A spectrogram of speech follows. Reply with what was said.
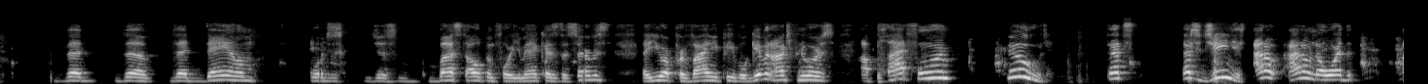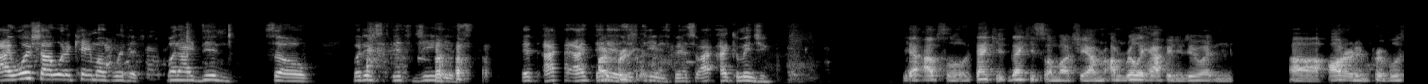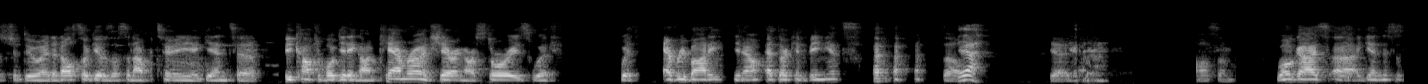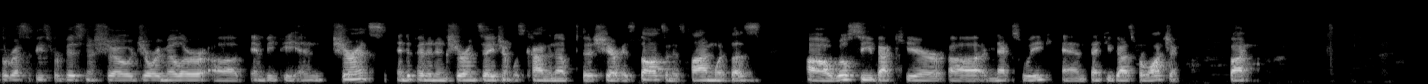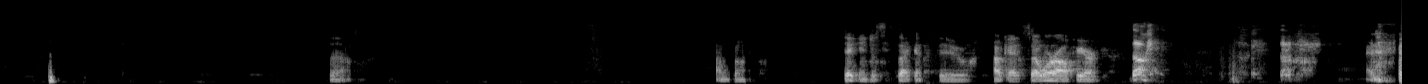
the the the dam will just just bust open for you, man, because the service that you are providing people, giving entrepreneurs a platform, dude, that's that's genius. I don't I don't know where the I wish I would have came up with it, but I didn't. So, but it's it's genius. It I, I it I is, it's genius, man. So I, I commend you. Yeah, absolutely. Thank you. Thank you so much. Yeah, I'm I'm really happy to do it and uh, honored and privileged to do it. It also gives us an opportunity again to be comfortable getting on camera and sharing our stories with with everybody, you know, at their convenience. so yeah, yeah, awesome. Well, guys, uh, again, this is the Recipes for Business show. Jory Miller, uh, MVP Insurance, independent insurance agent, was kind enough to share his thoughts and his time with us. Uh, we'll see you back here uh, next week, and thank you guys for watching. Bye. So I'm going taking just a second to. Okay, so we're off here. Okay. Okay.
